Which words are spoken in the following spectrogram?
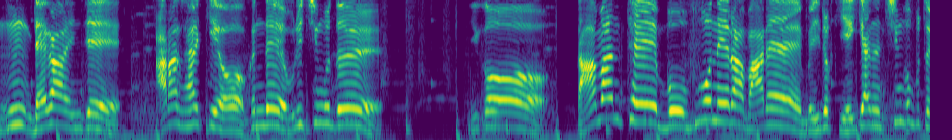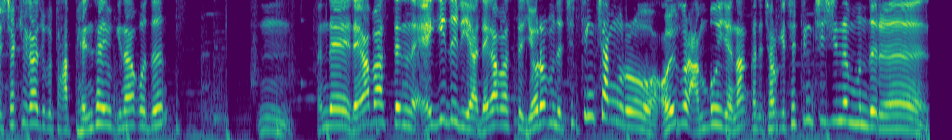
음 내가 이제 알아서 할게요. 근데 우리 친구들 이거 남한테 뭐 후원해라 말해 뭐 이렇게 얘기하는 친구부터 시작해가지고 다 벤사유긴 하거든. 음. 근데 내가 봤을 때는 애기들이야. 내가 봤을 때 여러분들 채팅창으로 얼굴 안 보이잖아? 근데 저렇게 채팅 치시는 분들은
